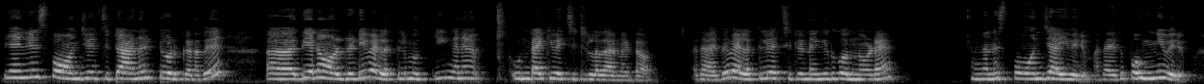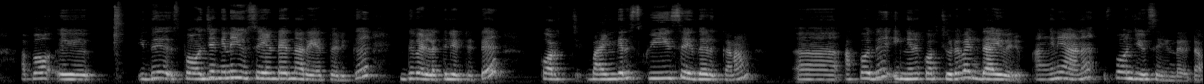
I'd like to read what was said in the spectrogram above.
പിന്നെ ഞാനൊരു സ്പോഞ്ച് വെച്ചിട്ടാണ് ഇട്ട് കൊടുക്കണത്. ഇത് ഞാൻ ഓൾറെഡി വെള്ളത്തിൽ മുക്കി ഇങ്ങനെ ഉണ്ടാക്കി വെച്ചിട്ടുള്ളതാണ് കേട്ടോ. അതായത് വെള്ളത്തിൽ വെച്ചിട്ടുണ്ടെങ്കിൽ ഇത് ഒന്നുകൂടെ അങ്ങനെ സ്പോഞ്ചായി വരും. അതായത് പൊങ്ങി വരും. അപ്പോൾ ഇത് സ്പോഞ്ച് എങ്ങനെ യൂസ് ചെയ്യേണ്ടതെന്ന് അറിയാത്തവർക്ക് ഇത് വെള്ളത്തിലിട്ടിട്ട് കുറച്ച് ഭയങ്കര സ്ക്വീസ് ചെയ്തെടുക്കണം. അപ്പോൾ ഇത് ഇങ്ങനെ കുറച്ചുകൂടെ വലുതായി വരും. അങ്ങനെയാണ് സ്പോഞ്ച് യൂസ് ചെയ്യേണ്ടത് കേട്ടോ.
